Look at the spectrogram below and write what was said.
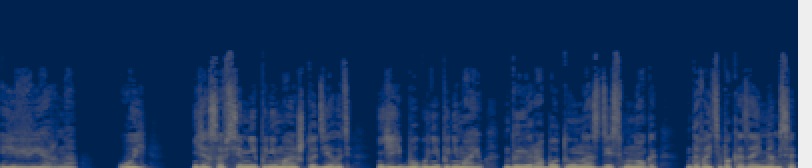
«И верно. Ой, я совсем не понимаю, что делать. Ей-богу, не понимаю. Да и работы у нас здесь много. Давайте пока займемся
